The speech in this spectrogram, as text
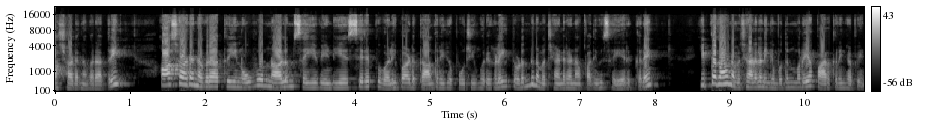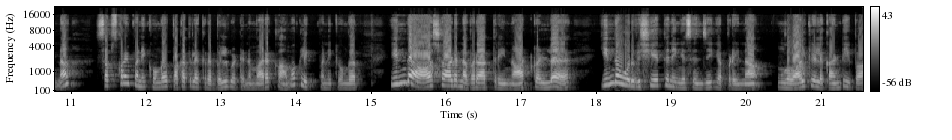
ஆஷாட நவராத்திரி. ஆஷாட நவராத்திரியின் ஒவ்வொரு நாளும் செய்ய வேண்டிய சிறப்பு வழிபாடு தாந்திரிக பூஜை முறைகளை தொடர்ந்து நம்ம சேனலை நான் பதிவு செய்ய இருக்கிறேன். இப்போதான் நம்ம சேனலை நீங்கள் முதன்முறையாக பார்க்குறீங்க அப்படின்னா சப்ஸ்கிரைப் பண்ணிக்கோங்க. பக்கத்தில் இருக்கிற பெல் பட்டனை மறக்காமல் கிளிக் பண்ணிக்கோங்க. இந்த ஆஷாட நவராத்திரி நாட்களில் இந்த ஒரு விஷயத்தை நீங்க செஞ்சீங்க அப்படின்னா உங்க வாழ்க்கையில கண்டிப்பா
